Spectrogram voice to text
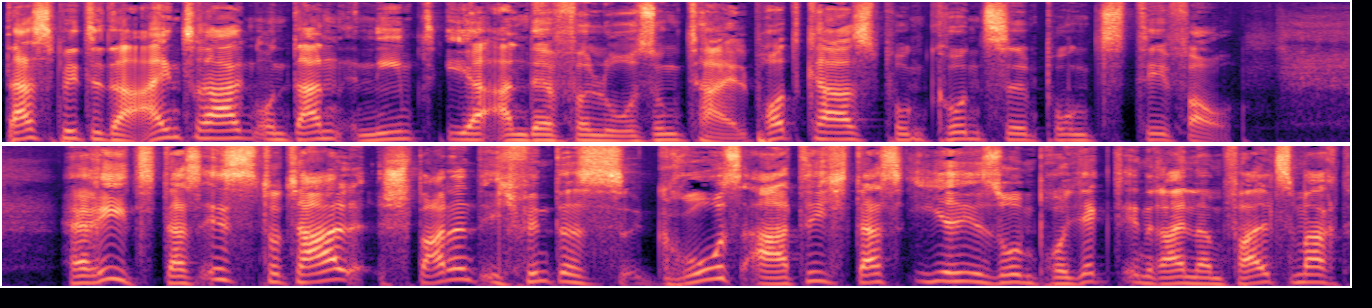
Das bitte da eintragen und dann nehmt ihr an der Verlosung teil. Podcast.kunze.tv. Herr Ried, das ist total spannend. Ich finde das großartig, dass ihr hier so ein Projekt in Rheinland-Pfalz macht.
